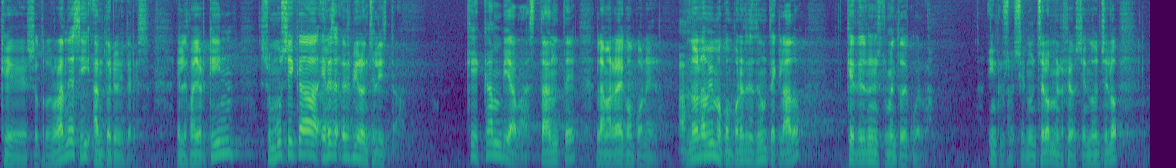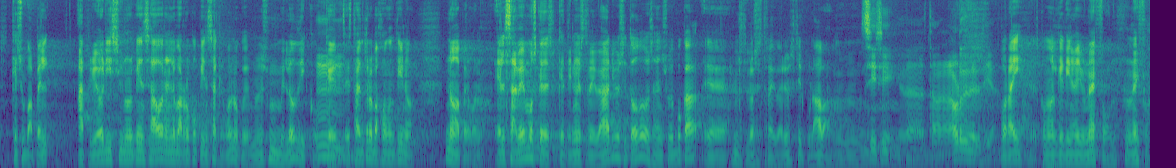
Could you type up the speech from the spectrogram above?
que es otro de los grandes, y Antonio Literes. Él es mallorquín, su música, él es, es violonchelista, que cambia bastante la manera de componer. No es lo mismo componer desde un teclado que desde un instrumento de cuerda. Incluso siendo un chelo, me refiero, siendo un chelo que su papel, a priori, si uno lo piensa ahora en el barroco, piensa que, bueno, que no es un melódico, que está dentro del bajo continuo. No, pero bueno, él sabemos que, que tenía Stradivarius y todo, o sea, en su época eh, los, los Stradivarius circulaban. Sí, sí, estaban a la orden del día. Por ahí, es como el que tiene ahí un iPhone. Un iPhone.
